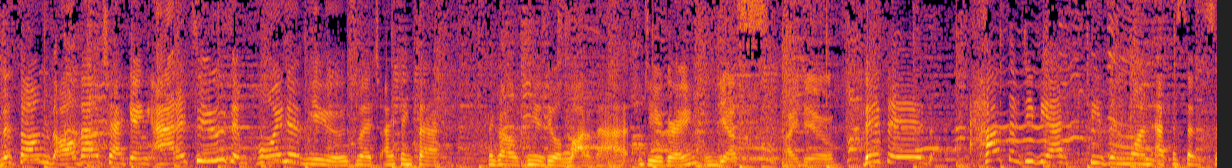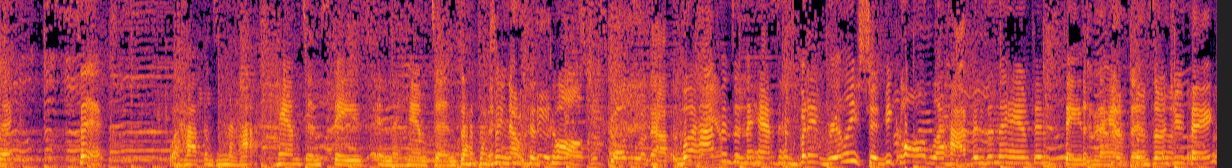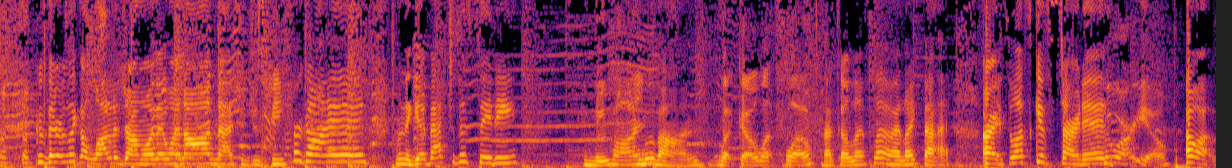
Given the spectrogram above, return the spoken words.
the song's all about checking attitudes and point of views, which I think that the girls need to do a lot of that. Do you agree? Yes, I do. This is House of DVF season one, episode six. Six. What happens in the ha- Hamptons stays in the Hamptons. That's actually not what it's called. Just called what happens. What happens in the Hamptons, but it really should be called What Happens in the Hamptons Stays in the Hamptons, don't you think? Because there was like a lot of drama that went on that should just be forgotten. When they get back to the city, Move on. move on. Let go. Let flow. Let go, let flow. I like that. All right, so let's get started. Who are you? oh, uh,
